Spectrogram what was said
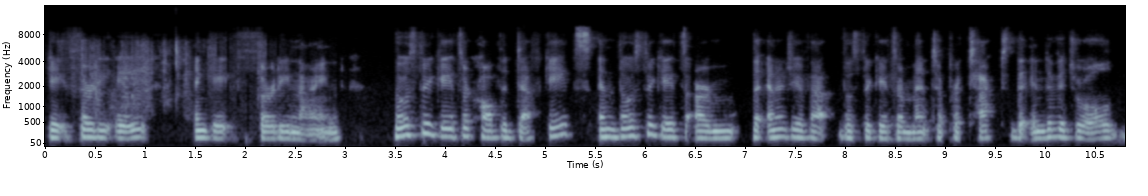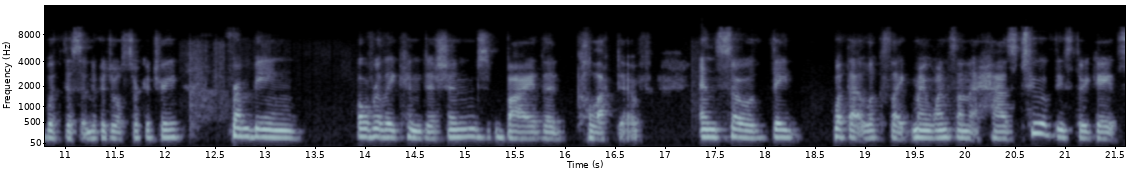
gate 38, and gate 39. Those three gates are called the deaf gates, and those three gates are the energy of that. Those three gates are meant to protect the individual with this individual circuitry from being overly conditioned by the collective. And so they what that looks like. My one son that has two of these three gates,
